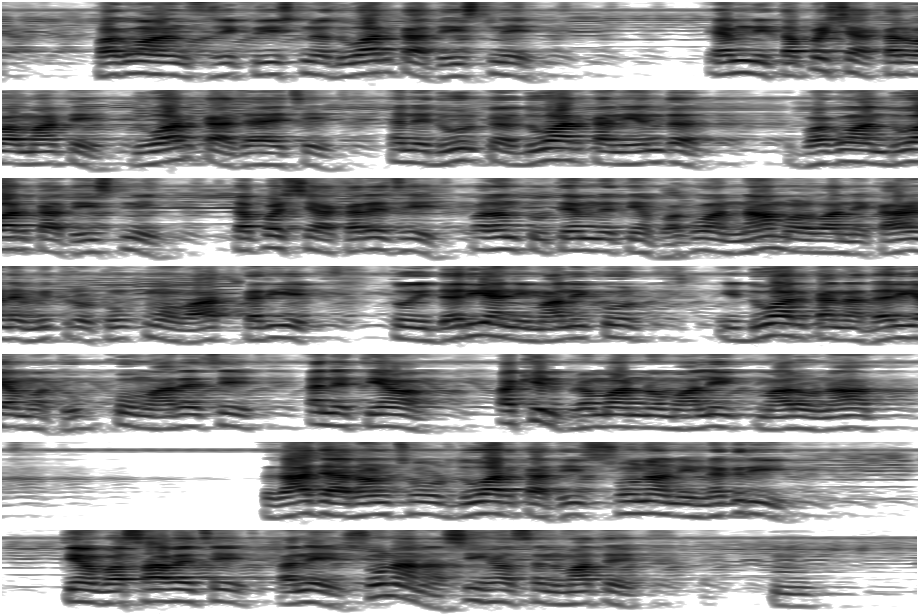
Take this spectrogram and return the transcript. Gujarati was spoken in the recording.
ભગવાન શ્રી કૃષ્ણ દ્વારકાધીશને એમની તપસ્યા કરવા માટે દ્વારકા જાય છે અને દ્વારકા દ્વારકાની અંદર ભગવાન દ્વારકાધીશની તપસ્યા કરે છે. પરંતુ તેમને ત્યાં ભગવાન ના મળવાને કારણે મિત્રો, ટૂંકમાં વાત કરીએ તો એ દરિયાની માલિકો એ દ્વારકાના દરિયામાં ધૂપકો મારે છે. અને ત્યાં અખિલ બ્રહ્માંડનો માલિક મારો નાથ, રાજા રણછોડ દ્વારકાધીશ સોનાની નગરી ત્યાં વસાવે છે અને સોનાના સિંહાસન માથે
